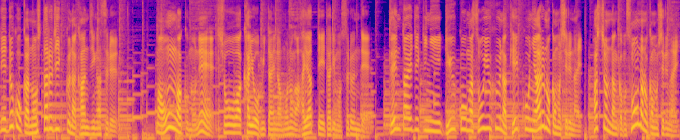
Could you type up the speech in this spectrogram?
でどこかノスタルジックな感じがする。まあ音楽もね昭和歌謡みたいなものが流行っていたりもするんで全体的に流行がそういう風な傾向にあるのかもしれない。ファッションなんかもそうなのかもしれない。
